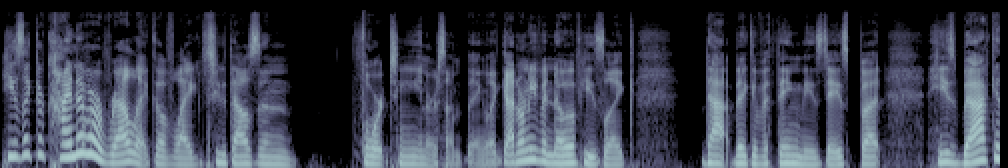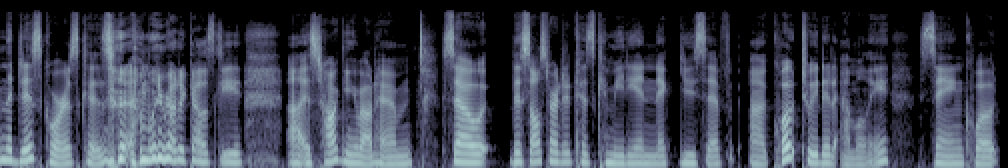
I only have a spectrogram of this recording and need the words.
he's like a kind of a relic of like 2014 or something. Like, I don't even know if he's like that big of a thing these days, but he's back in the discourse because Emily Ratajkowski uh, is talking about him. So, this all started because comedian Nick Youssef uh, quote tweeted Emily saying, quote,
